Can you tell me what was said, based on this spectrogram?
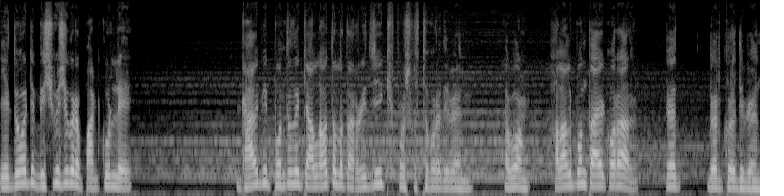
এই দোয়াটি বেশি বেশি করে পাঠ করলে গায়বী পন্থা থেকে আল্লাহ তাল্লাহ তার রিজিক প্রশস্ত করে দিবেন এবং হালাল পন্থা আয় করার বের করে দিবেন।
